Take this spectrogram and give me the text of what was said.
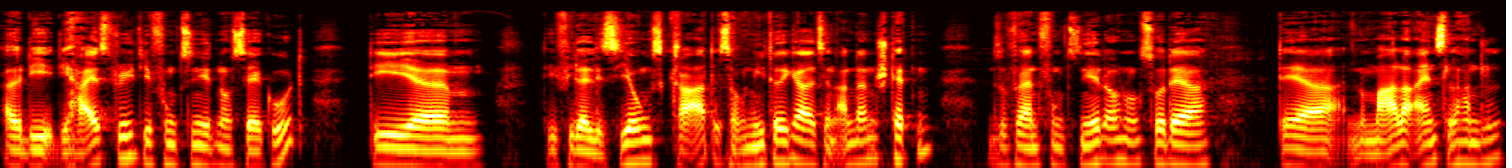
Also die, die High Street, die funktioniert noch sehr gut. Die, ähm, die Filialisierungsgrad ist auch niedriger als in anderen Städten. Insofern funktioniert auch noch so der, der normale Einzelhandel.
